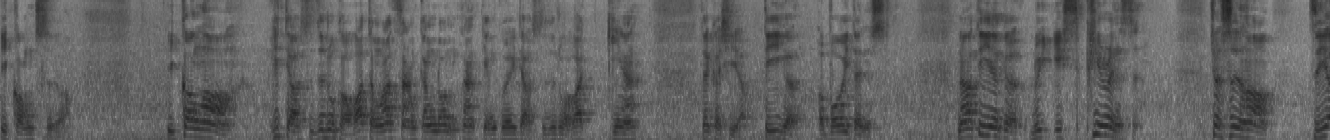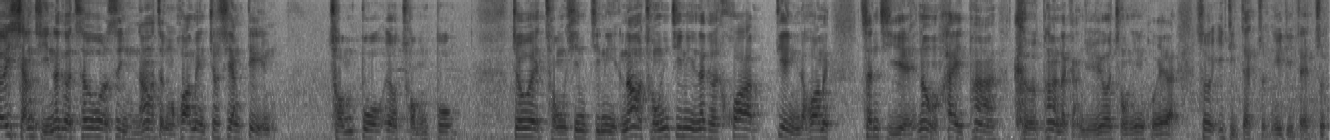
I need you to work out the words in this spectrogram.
一公尺哦。伊讲哦，一条十字路口，我从我三工都唔敢经过一条十字路口，我惊。这个是哦，第一个 avoidance，然后第二个 re-experience，就是哈，只要一想起那个车祸的事情，然后整个画面就像电影重播又重播。就会重新经历，然后重新经历那个画电影的画面，升级那种害怕、可怕的感觉又重新回来，所以一直在准，一直在准。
